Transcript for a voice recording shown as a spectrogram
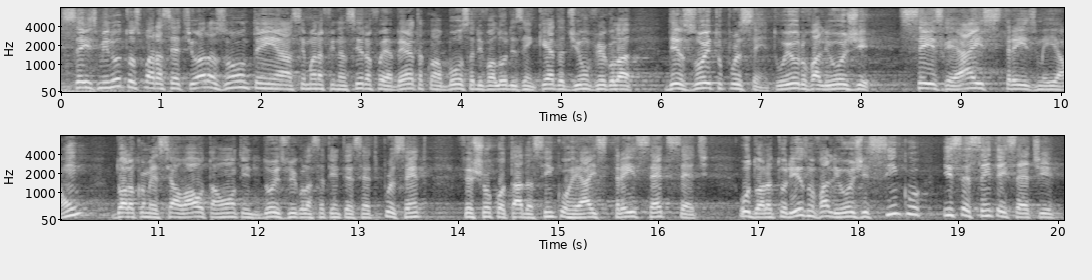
Seis minutos para sete horas. Ontem a semana financeira foi aberta com a Bolsa de Valores em queda de 1,18%. O euro vale hoje seis reais três meia um. Dólar comercial alta ontem de 2,77%, fechou cotado a cinco reais três sete sete. O dólar turismo vale hoje cinco e sessenta e sete.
